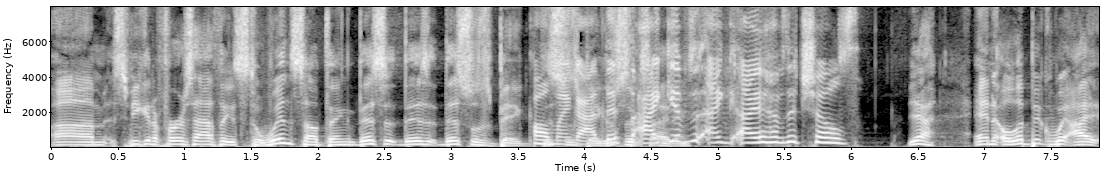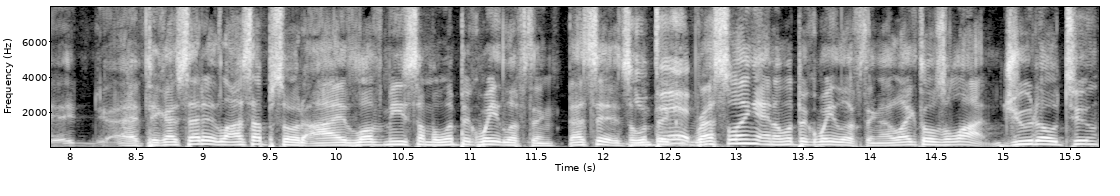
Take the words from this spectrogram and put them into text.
Um, speaking of first athletes to win something, this this this was big. oh This my god, big. this was I give I, I have the chills. Yeah, and Olympic. I I think I said it last episode. I love me some Olympic weightlifting. That's it. It's Olympic did. wrestling and Olympic weightlifting. I like those a lot. Judo too.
